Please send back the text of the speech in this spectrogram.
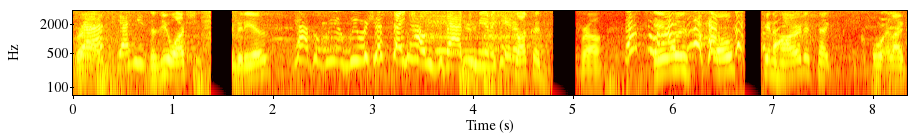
Brad? Yeah, he's. Does he watch these videos? Yeah, but we, we were just saying how he's a bad Dude, communicator. Suck a bro. That's what It I was said. so fucking hard to like, or like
